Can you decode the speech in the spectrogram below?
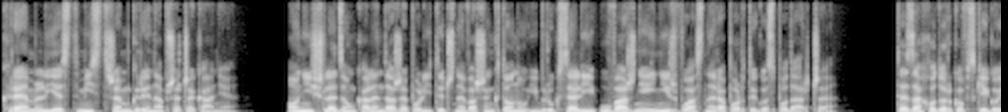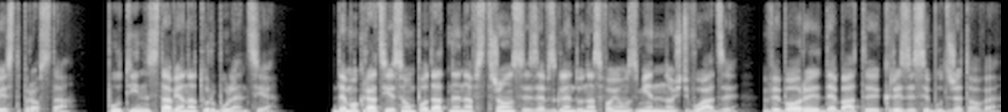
Kreml jest mistrzem gry na przeczekanie. Oni śledzą kalendarze polityczne Waszyngtonu i Brukseli uważniej niż własne raporty gospodarcze. Teza Chodorkowskiego jest prosta. Putin stawia na turbulencje. Demokracje są podatne na wstrząsy ze względu na swoją zmienność władzy, wybory, debaty, kryzysy budżetowe.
